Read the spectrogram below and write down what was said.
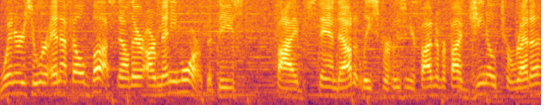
winners who were NFL busts. Now, there are many more, but these five stand out, at least for who's in your five. Number five, Gino Torretta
